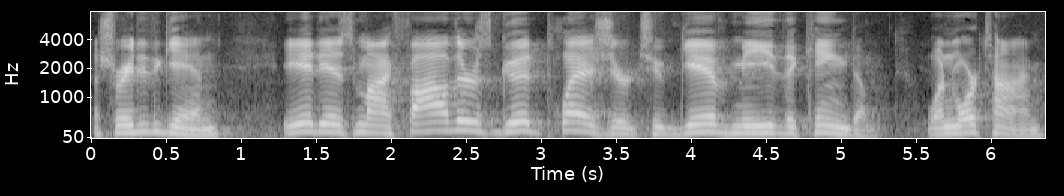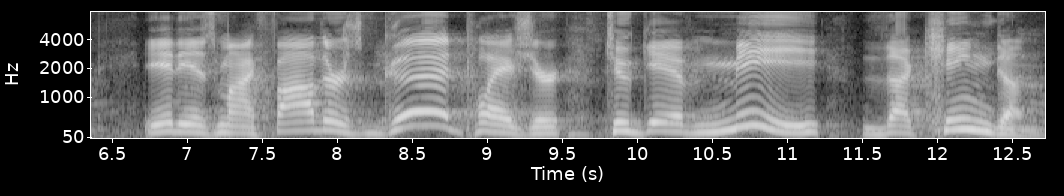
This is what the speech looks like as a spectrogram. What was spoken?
Let's read it again. It is my Father's good pleasure to give me the kingdom. One more time. It is my Father's good pleasure to give me the kingdom.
